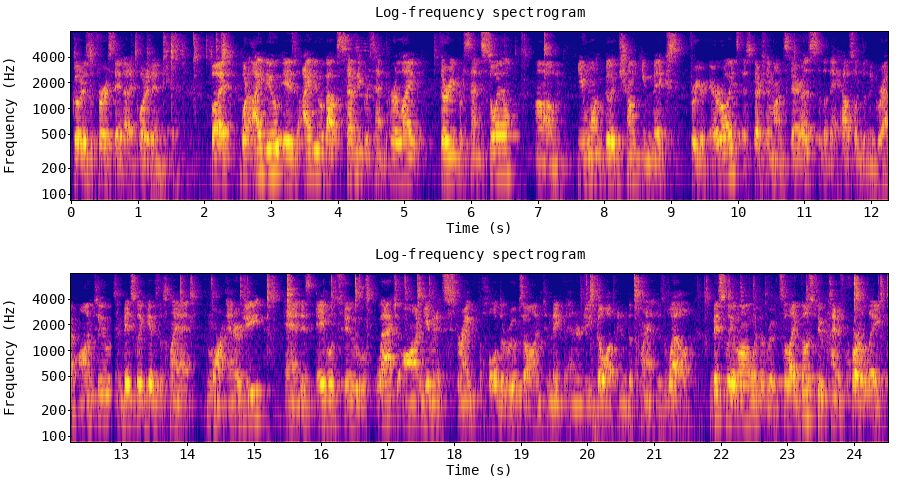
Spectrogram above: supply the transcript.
good as the first day that I put it in here. But what I do is I do about 70% perlite, 30% soil. Um, you want good chunky mix for your aroids, especially monsteras, so that they have something to grab onto and basically gives the plant more energy and is able to latch on, giving it strength to hold the roots on to make the energy go up into the plant as well, basically along with the roots. So like those two kind of correlate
